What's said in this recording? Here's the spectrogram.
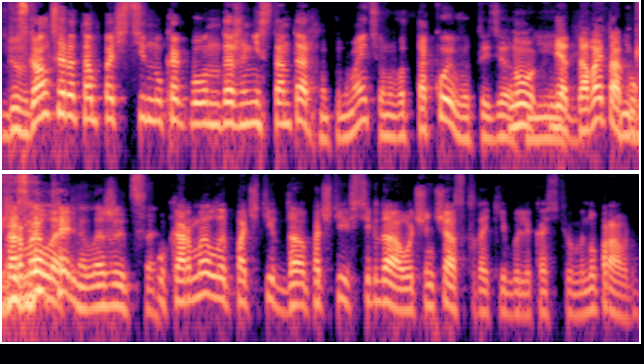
Бюстгальтера там почти, ну, как бы он даже не стандартный, понимаете? Он вот такой вот идет. Ну, не, нет, давай так, у Кармелы, ложится. у Кармелы почти, да, почти всегда, очень часто такие были костюмы, ну, правда.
